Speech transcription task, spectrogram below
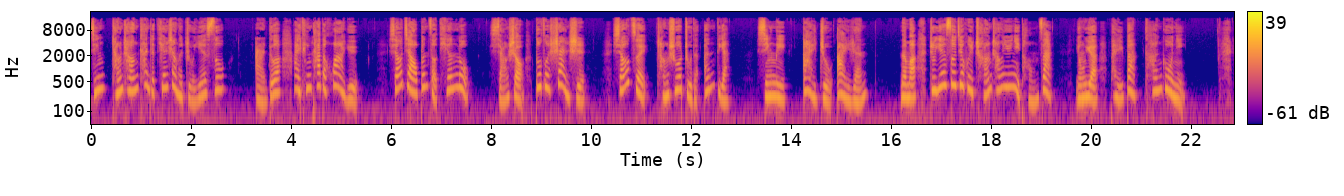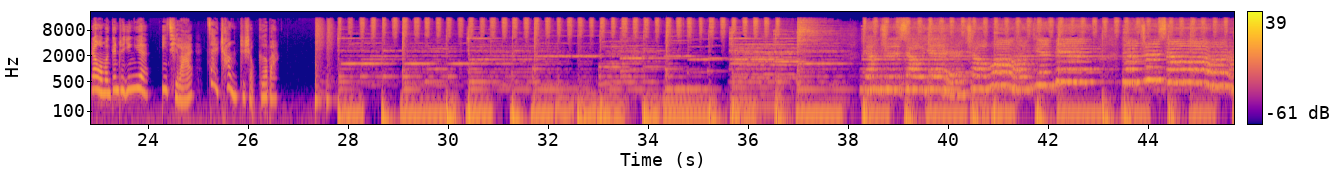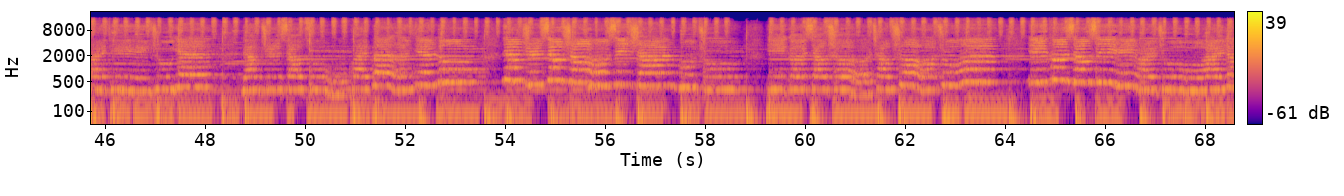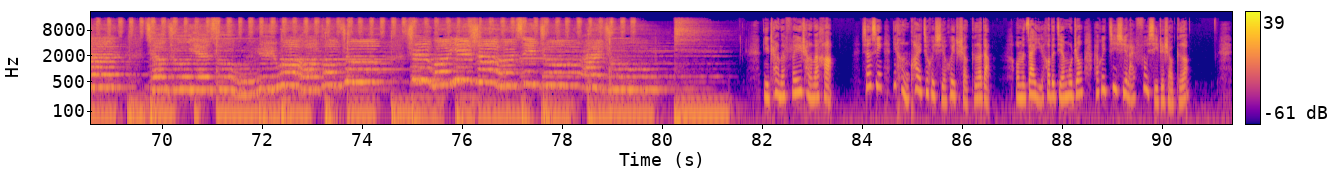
睛常常看着天上的主耶稣，耳朵爱听他的话语，小脚奔走天路，小手多做善事，小嘴常说主的恩典，心里爱主爱人，那么主耶稣就会常常与你同在，永远陪伴看顾你。让我们跟着音乐一起来再唱这首歌吧。眼你唱的非常的好，相信你很快就会学会这首歌的。我们在以后的节目中还会继续来复习这首歌。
